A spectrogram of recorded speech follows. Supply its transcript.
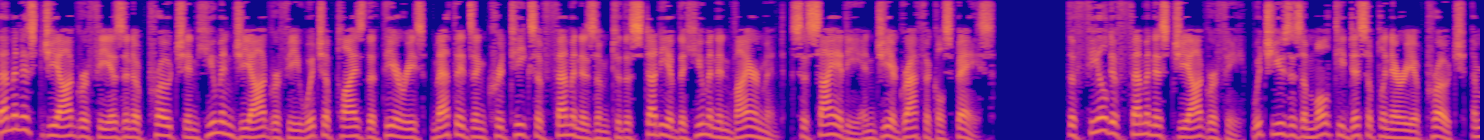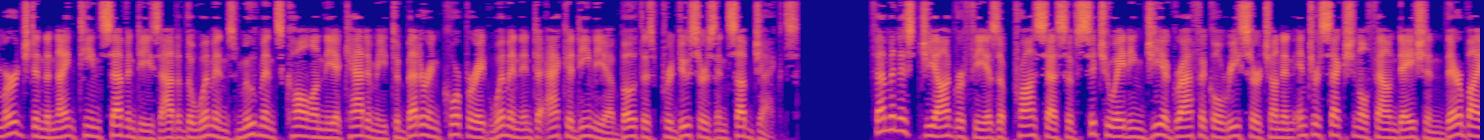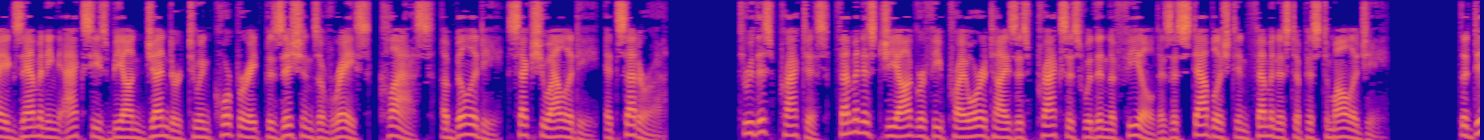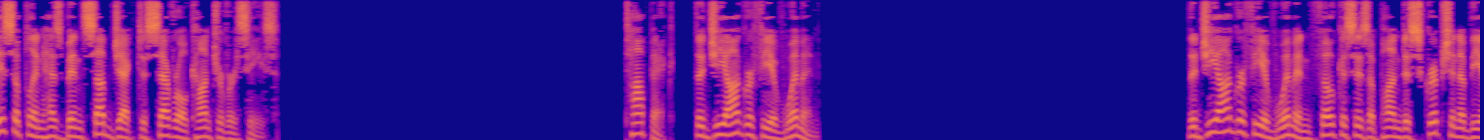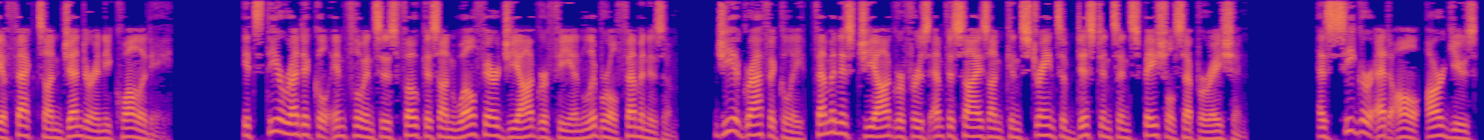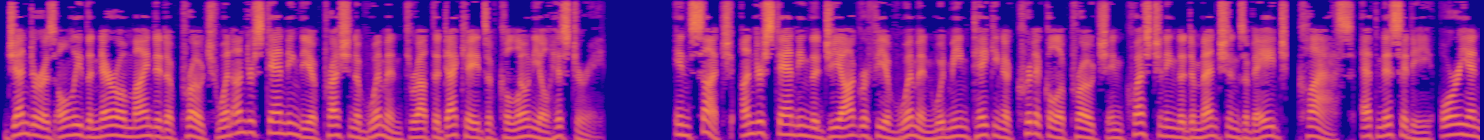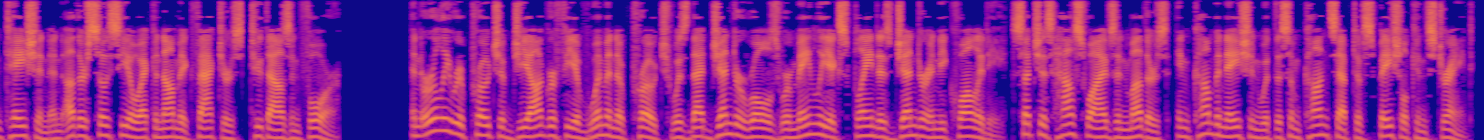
Feminist geography is an approach in human geography which applies the theories, methods and critiques of feminism to the study of the human environment, society and geographical space. The field of feminist geography, which uses a multidisciplinary approach, emerged in the 1970s out of the women's movement's call on the academy to better incorporate women into academia both as producers and subjects. Feminist geography is a process of situating geographical research on an intersectional foundation thereby examining axes beyond gender to incorporate positions of race, class, ability, sexuality, etc. Through this practice, feminist geography prioritizes praxis within the field as established in feminist epistemology. The discipline has been subject to several controversies. The geography of women The geography of women focuses upon description of the effects on gender inequality. Its theoretical influences focus on welfare geography and liberal feminism. Geographically, feminist geographers emphasize on constraints of distance and spatial separation. As Seager et al. argues, gender is only the narrow-minded approach when understanding the oppression of women throughout the decades of colonial history. In such, understanding the geography of women would mean taking a critical approach in questioning the dimensions of age, class, ethnicity, orientation and other socio-economic factors 2004. An early reproach of geography of women approach was that gender roles were mainly explained as gender inequality, such as housewives and mothers, in combination with the some concept of spatial constraint.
